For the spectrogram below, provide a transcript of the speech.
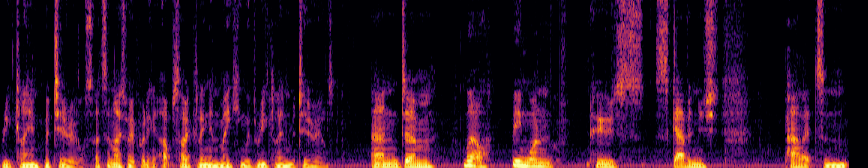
reclaimed materials. That's a nice way of putting it. Upcycling and making with reclaimed materials. And um, well, being one who's scavenged pallets and,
